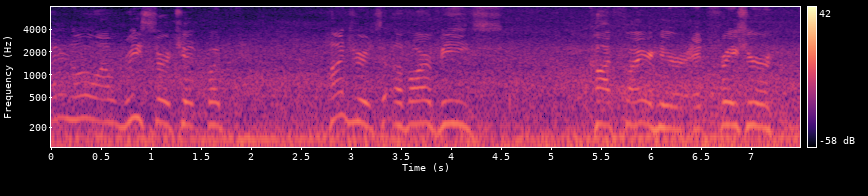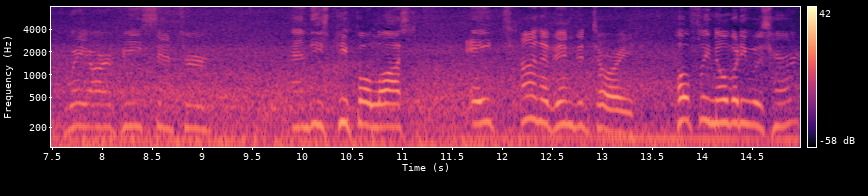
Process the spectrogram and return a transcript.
I don't know, I'll it, but hundreds of RVs caught fire here at Fraser Way RV Center, and these people lost a ton of inventory. Hopefully, nobody was hurt.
